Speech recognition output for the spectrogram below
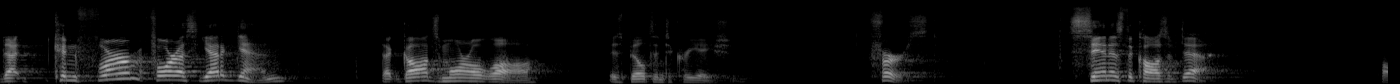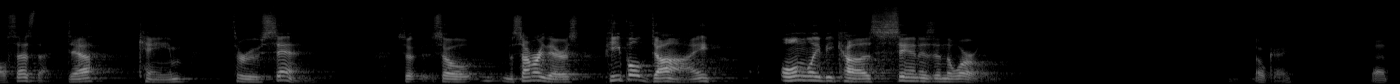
that confirm for us yet again that God's moral law is built into creation. First, sin is the cause of death. Paul says that. Death came through sin. So, so the summary there is people die only because sin is in the world. Okay, that,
